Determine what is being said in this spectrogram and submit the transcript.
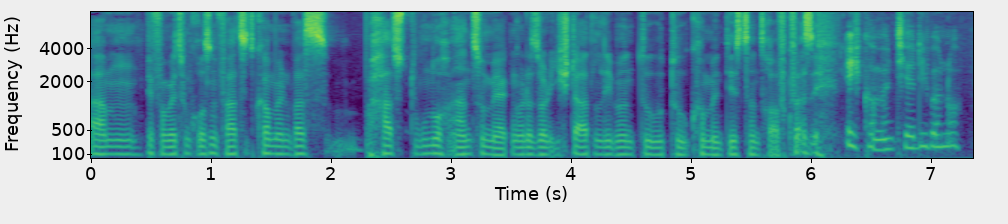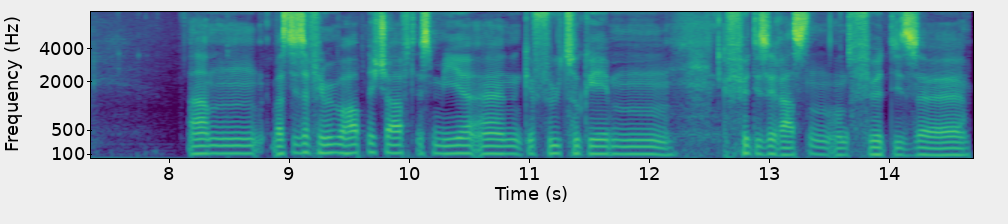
Ähm, bevor wir zum großen Fazit kommen, was hast du noch anzumerken oder soll ich starten lieber und du, du kommentierst dann drauf quasi? Ich kommentiere lieber nur. Ähm, was dieser Film überhaupt nicht schafft, ist mir ein Gefühl zu geben für diese Rassen und für diese,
